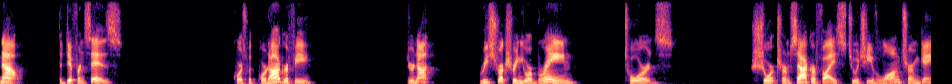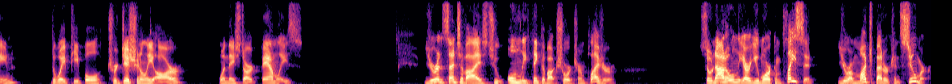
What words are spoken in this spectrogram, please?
Now, the difference is, of course, with pornography, you're not restructuring your brain towards short term sacrifice to achieve long term gain, the way people traditionally are when they start families, you're incentivized to only think about short term pleasure. So not only are you more complacent, you're a much better consumer.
